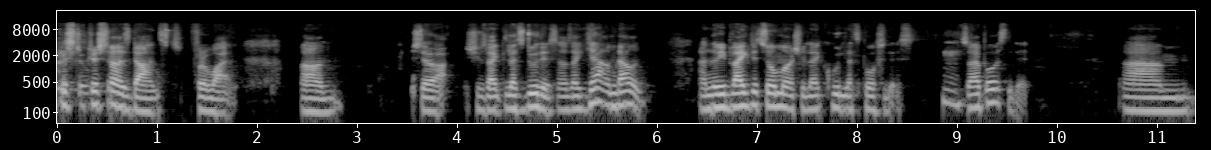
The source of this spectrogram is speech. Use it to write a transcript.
Krishna. Krishna has danced for a while, um, so she was like, let's do this. And I was like, yeah, I'm down. And then we liked it so much, we're like, cool, let's post this. Hmm. So I posted it. Um,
